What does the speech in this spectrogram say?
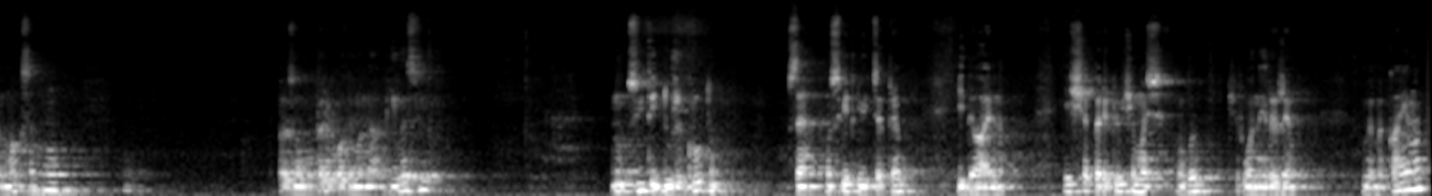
до максимуму. Тепер знову переходимо на біле світло. Ну, світить дуже круто. Все освітлюється прям ідеально. І ще переключимось в червоний режим. Вимикаємо.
